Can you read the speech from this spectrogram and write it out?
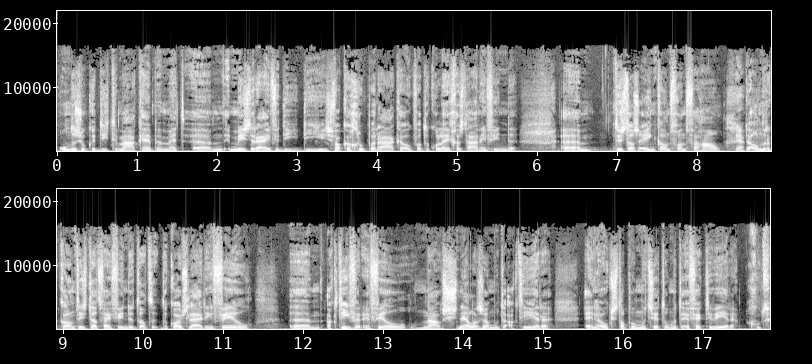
onderzoeken die te maken hebben... met ehm, misdrijven die, die zwakke groepen raken, ook wat de collega's daarin vinden. Ehm, dus dat is één kant van het verhaal. Ja. De andere kant is dat wij vinden dat de korpsleiding veel um, actiever en veel nou, sneller zou moeten acteren. En ja. ook stappen moet zetten om het te effectueren. Goed.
